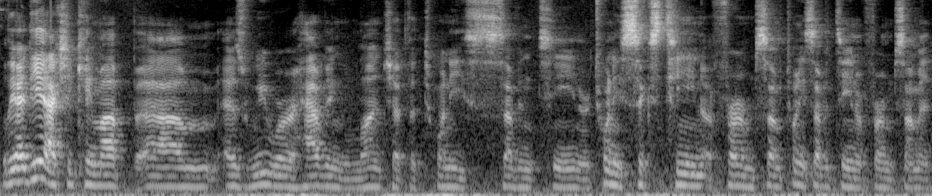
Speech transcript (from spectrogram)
Well, the idea actually came up um, as we were having lunch at the 2017 or 2016 AFERM Summit, 2017 AFERM Summit.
